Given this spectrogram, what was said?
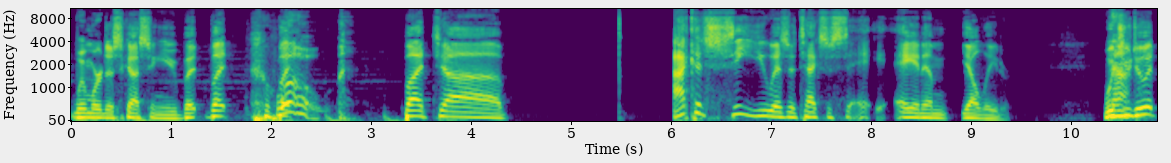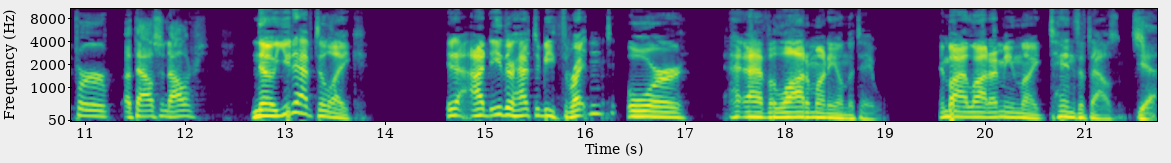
when we're discussing you, but but Whoa. but uh, I could see you as a Texas A and M yell leader. Would Nah. you do it for a thousand dollars? No, you'd have to like, I'd either have to be threatened or have a lot of money on the table. And by a lot, I mean like tens of thousands. Yeah.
